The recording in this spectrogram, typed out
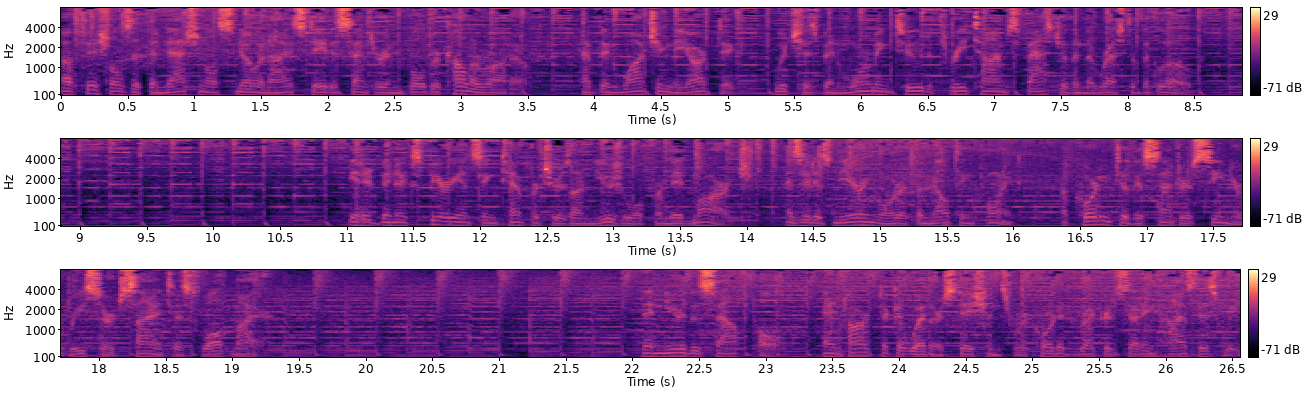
Officials at the National Snow and Ice Data Center in Boulder, Colorado, have been watching the Arctic, which has been warming two to three times faster than the rest of the globe. It had been experiencing temperatures unusual for mid-March, as it is nearing or at the melting point, according to the center's senior research scientist Walt Meier. Then near the South Pole, Antarctica weather stations recorded record-setting highs this week.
